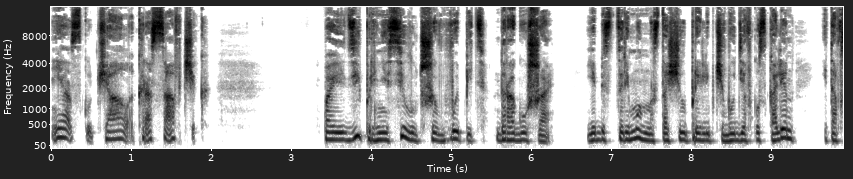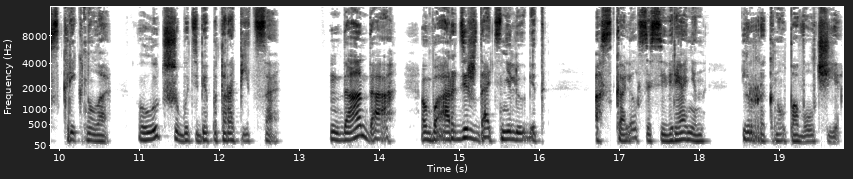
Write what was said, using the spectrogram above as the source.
«Я скучала, красавчик!» «Пойди принеси лучше выпить, дорогуша!» Я бесцеремонно стащил прилипчивую девку с колен, и та вскрикнула – Лучше бы тебе поторопиться». «Да-да, Варди ждать не любит», — оскалился северянин и рыкнул по волчье.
